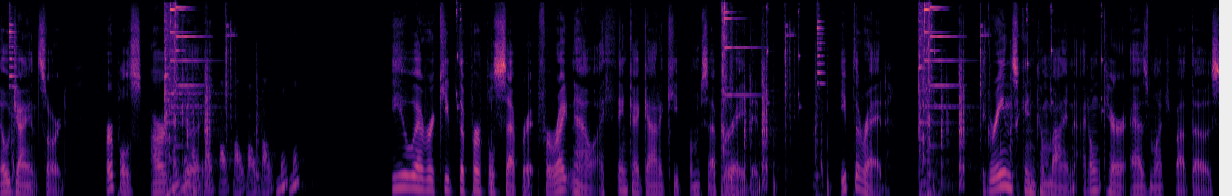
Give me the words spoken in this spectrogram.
no giant sword. Purples are good. Do you ever keep the purples separate? For right now, I think I gotta keep them separated. Keep the red. The greens can combine. I don't care as much about those.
